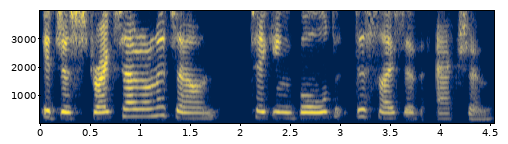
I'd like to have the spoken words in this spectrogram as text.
It just strikes out on its own, taking bold, decisive action.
